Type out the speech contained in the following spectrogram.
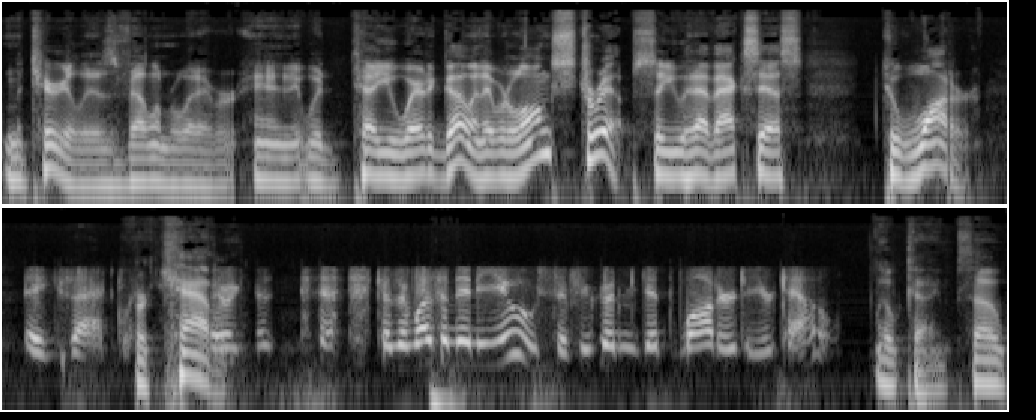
material is, vellum or whatever, and it would tell you where to go. And they were long strips, so you would have access to water. Exactly for cattle. Because it wasn't any use if you couldn't get water to your cattle. Okay, so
